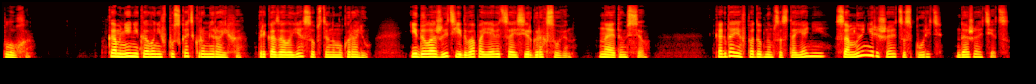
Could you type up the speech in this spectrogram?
Плохо. «Ко мне никого не впускать, кроме Райха», — приказала я собственному королю. «И доложить, едва появится Айсир Грахсовин. На этом все. Когда я в подобном состоянии, со мной не решается спорить даже отец».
